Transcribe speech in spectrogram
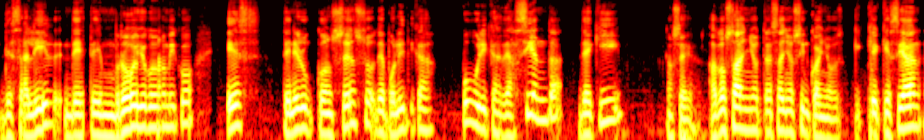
de salir de este embrollo económico es tener un consenso de políticas públicas de Hacienda de aquí, no sé, a dos años, tres años, cinco años, que, que sean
